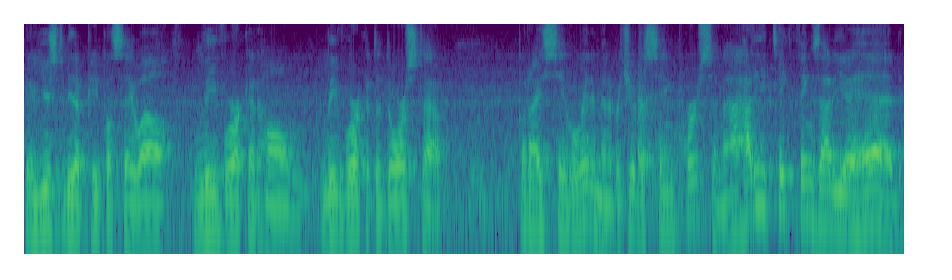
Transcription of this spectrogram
it used to be that people say, well, leave work at home, leave work at the doorstep. But I say, well, wait a minute, but you're the same person. Now, how do you take things out of your head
